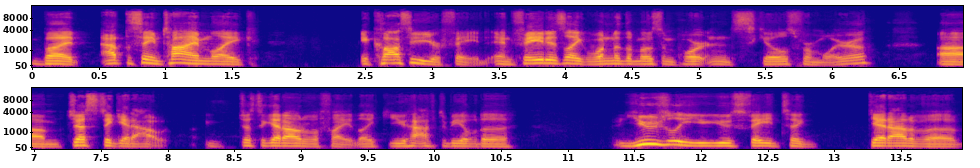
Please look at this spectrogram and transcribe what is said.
but at the same time, like it costs you your fade, and fade is like one of the most important skills for Moira. Um, just to get out, just to get out of a fight, like you have to be able to. Usually, you use fade to get out of a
